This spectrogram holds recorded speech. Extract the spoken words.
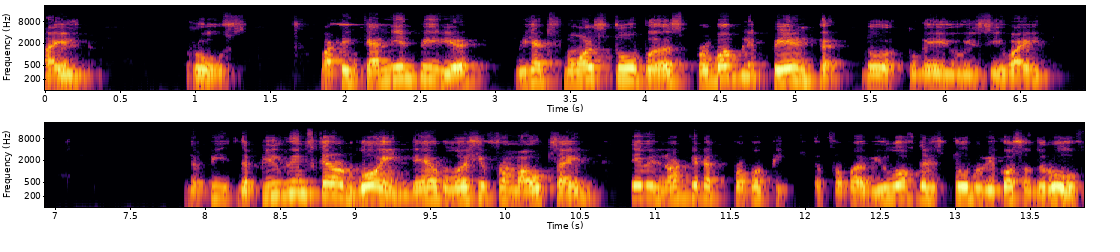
tiled roofs. But in Kandyan period, we had small stupas, probably painted, though today you will see white. The, the pilgrims cannot go in. They have to worship from outside. They will not get a proper, a proper view of the stupa because of the roof.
